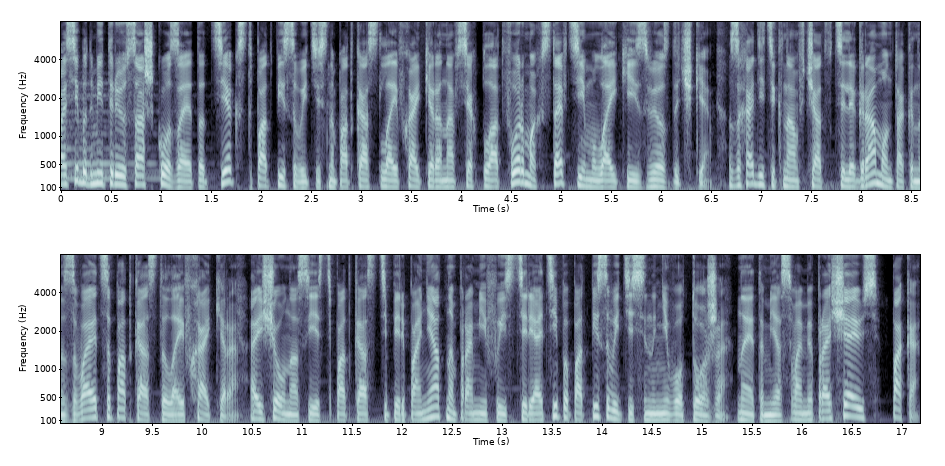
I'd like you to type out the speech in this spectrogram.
Спасибо Дмитрию Сашко за этот текст. Подписывайтесь на подкаст Лайфхакера на всех платформах, ставьте ему лайки и звездочки. Заходите к нам в чат в Телеграм, он так и называется «Подкасты Лайфхакера». А еще у нас есть подкаст «Теперь понятно» про мифы и стереотипы, подписывайтесь и на него тоже. На этом я с вами прощаюсь. Пока.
